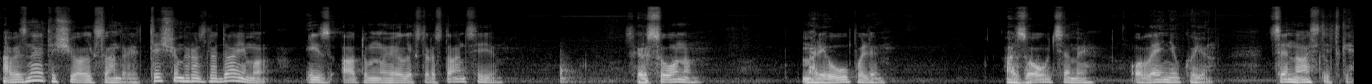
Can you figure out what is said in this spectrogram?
А ви знаєте що, Олександре? Те, що ми розглядаємо із атомною електростанцією, з Херсоном, Маріуполем, Азовцями, Оленівкою, це наслідки.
